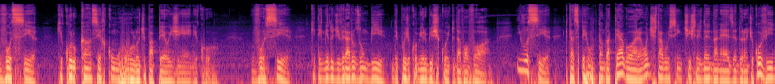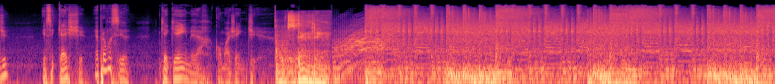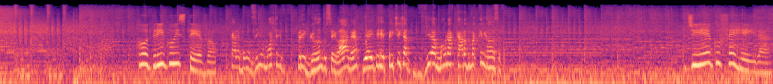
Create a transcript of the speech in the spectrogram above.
Você que cura o câncer com um rolo de papel higiênico. Você que tem medo de virar um zumbi depois de comer o biscoito da vovó. E você que está se perguntando até agora onde estavam os cientistas da Indonésia durante o Covid, esse cast é para você, que é gamer como a gente. Outstanding. Rodrigo Estevão. O cara é bonzinho, mostra ele pregando, sei lá, né? E aí de repente ele já vira a mão na cara de uma criança. Diego Ferreira.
